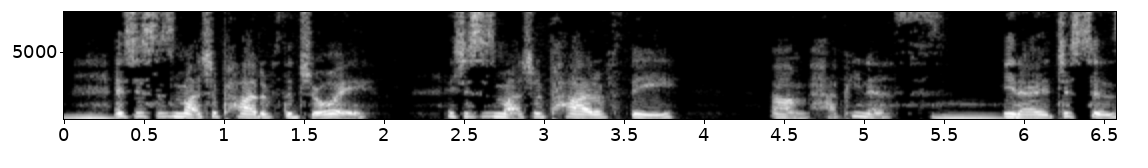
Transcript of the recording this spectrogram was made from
Mm. it's just as much a part of the joy. It's just as much a part of the um, happiness. Mm. You know, just as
